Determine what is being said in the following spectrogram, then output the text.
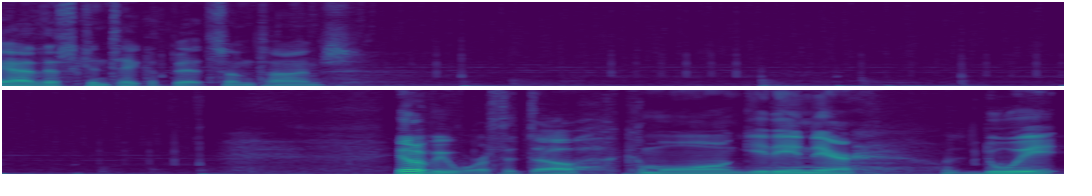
Yeah, this can take a bit sometimes. It'll be worth it though. Come on, get in there. Let's do it.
